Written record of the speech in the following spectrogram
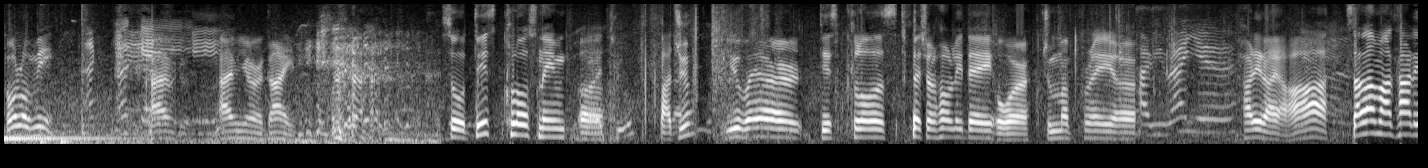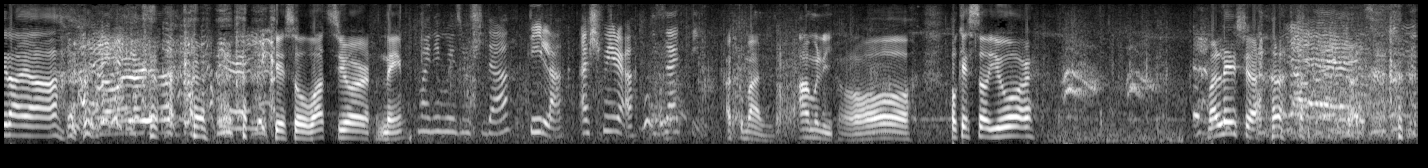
Follow me. Okay. I'm, I'm your guide. so this clothes named uh, Baju. You wear this clothes special holiday or Jumma prayer. Hari Raya. Hari Raya. Ah, Salamat Hari Raya. okay, so what's your name? My name is Rushida. Tila. Ashmira. Zati. Akmal, Amali. Oh, okay, so you are Malaysia.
